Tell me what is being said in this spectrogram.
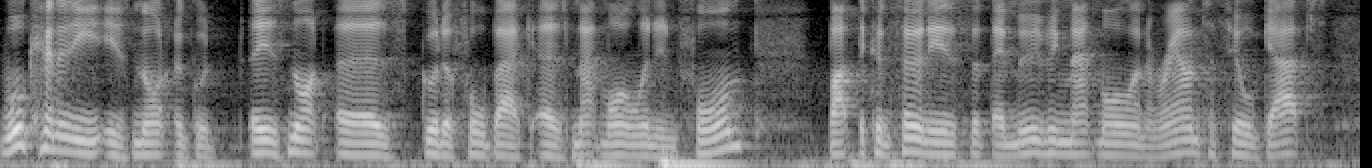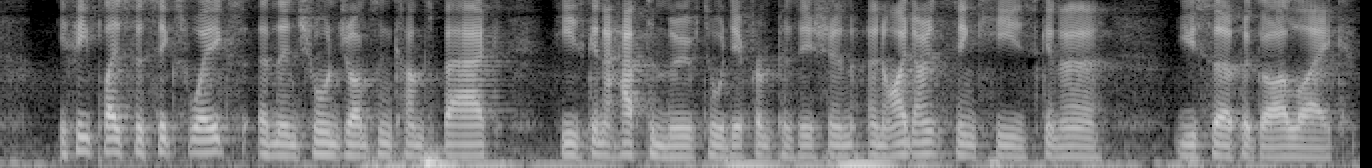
Will Kennedy is not a good is not as good a fullback as Matt Moylan in form, but the concern is that they're moving Matt Moylan around to fill gaps. If he plays for six weeks and then Shaun Johnson comes back, he's going to have to move to a different position, and I don't think he's going to usurp a guy like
